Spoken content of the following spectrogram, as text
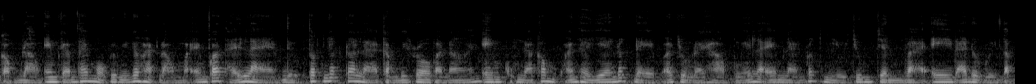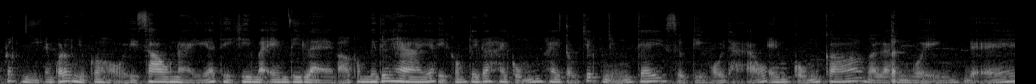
cộng đồng. Em cảm thấy một trong những cái hoạt động mà em có thể làm được tốt nhất đó là cầm micro và nói. Em cũng đã có một khoảng thời gian rất đẹp ở trường đại học nghĩa là em làm rất nhiều chương trình và em đã được luyện tập rất nhiều. Em có rất nhiều cơ hội. Thì sau này á, thì khi mà em đi làm ở công ty thứ hai á, thì công ty đó hay cũng hay tổ chức những cái sự kiện hội thảo. Em cũng có gọi là tình nguyện để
